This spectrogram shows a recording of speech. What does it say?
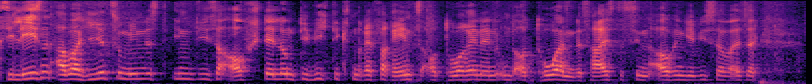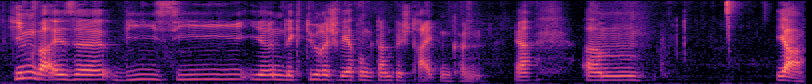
Sie lesen aber hier zumindest in dieser Aufstellung die wichtigsten Referenzautorinnen und Autoren. Das heißt, es sind auch in gewisser Weise Hinweise, wie Sie Ihren Lektüre-Schwerpunkt dann bestreiten können. Ja, ähm, ja,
